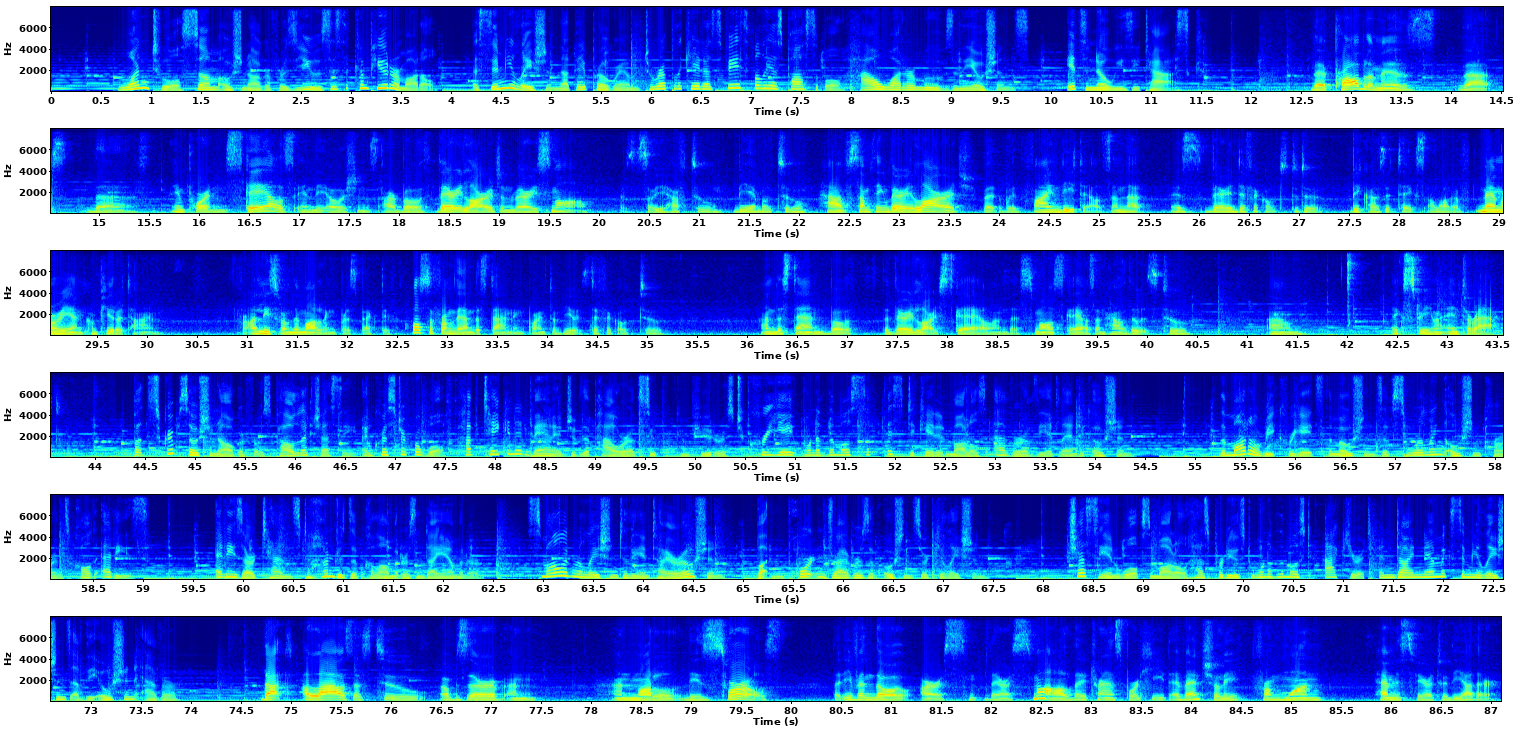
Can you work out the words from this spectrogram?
One tool some oceanographers use is the computer model, a simulation that they program to replicate as faithfully as possible how water moves in the oceans. It's no easy task. The problem is that the important scales in the oceans are both very large and very small. So you have to be able to have something very large but with fine details, and that is very difficult to do because it takes a lot of memory and computer time, at least from the modeling perspective. Also, from the understanding point of view, it's difficult to understand both the very large scale and the small scales and how those two um, interact. But Scripps oceanographers Paola Cessi and Christopher Wolfe have taken advantage of the power of supercomputers to create one of the most sophisticated models ever of the Atlantic Ocean. The model recreates the motions of swirling ocean currents called eddies. Eddies are tens to hundreds of kilometers in diameter, small in relation to the entire ocean, but important drivers of ocean circulation. Cessi and Wolfe's model has produced one of the most accurate and dynamic simulations of the ocean ever that allows us to observe and, and model these swirls that even though are, they are small, they transport heat eventually from one hemisphere to the other.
